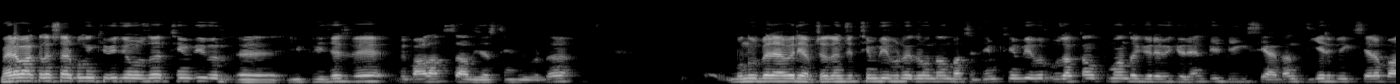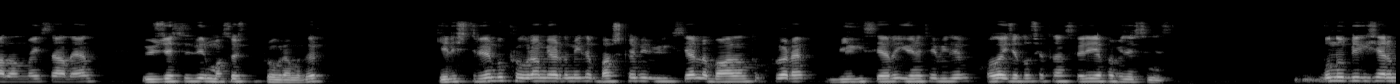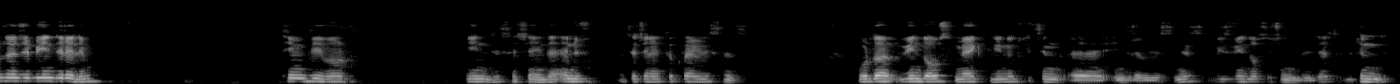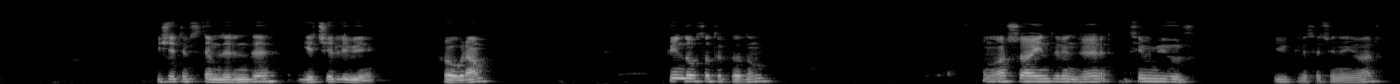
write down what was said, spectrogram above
Merhaba arkadaşlar. Bugünkü videomuzda TeamViewer e, yükleyeceğiz ve bir bağlantı sağlayacağız TeamViewer'da. Bunu beraber yapacağız. Önce TeamViewer nedir ondan bahsedeyim. TeamViewer uzaktan kumanda görevi gören bir bilgisayardan diğer bilgisayara bağlanmayı sağlayan ücretsiz bir masaüstü programıdır. Geliştirilen bu program yardımıyla başka bir bilgisayarla bağlantı kurarak bilgisayarı yönetebilir, kolayca dosya transferi yapabilirsiniz. Bunu bilgisayarımıza önce bir indirelim. TeamViewer indir seçeneğinde en üst seçeneğe tıklayabilirsiniz. Burada Windows, Mac, Linux için e, indirebilirsiniz. Biz Windows için indireceğiz. Bütün işletim sistemlerinde geçerli bir program. Windows'a tıkladım. Bunu aşağı indirince TeamViewer yükle seçeneği var.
